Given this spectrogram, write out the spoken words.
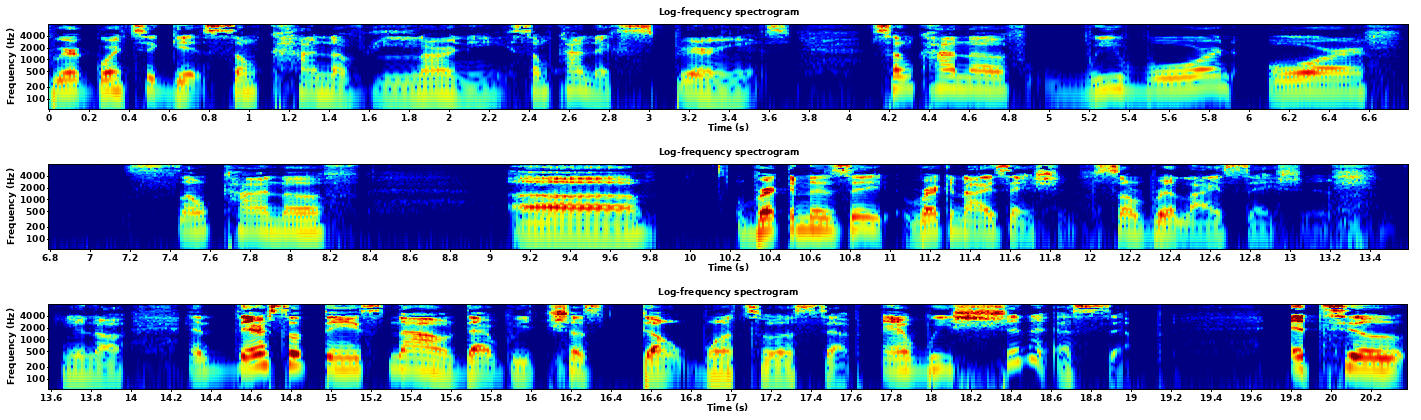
we're going to get some kind of learning, some kind of experience, some kind of reward or some kind of uh recognition, recognition, some realization, you know. And there's some things now that we just don't want to accept, and we shouldn't accept until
